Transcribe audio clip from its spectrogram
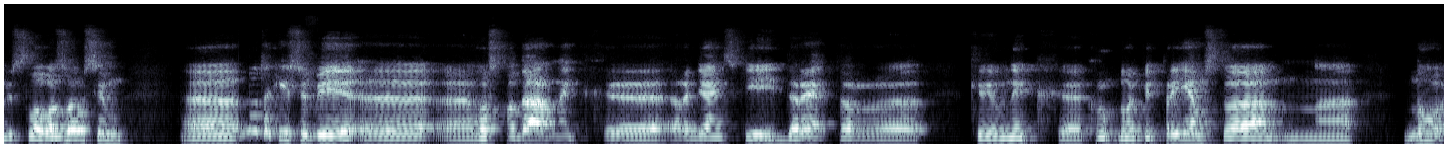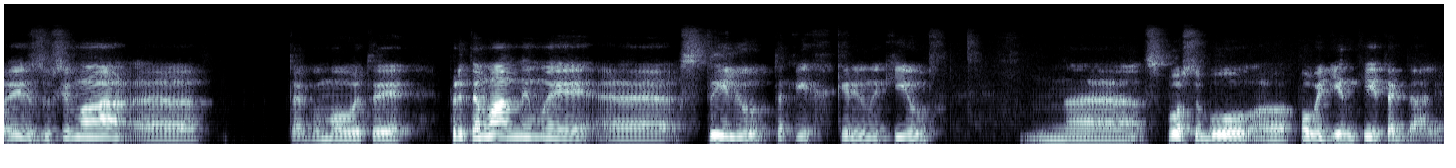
від слова зовсім. Ну, такий собі господарник, радянський директор, керівник крупного підприємства. Ну і з усіма, так би мовити, притаманними е, стилю таких керівників е, способу е, поведінки і так далі.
